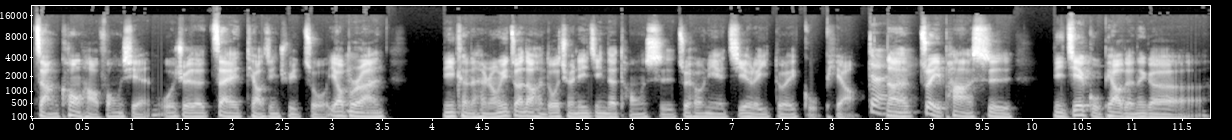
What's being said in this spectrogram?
掌控好风险，我觉得再跳进去做，要不然。你可能很容易赚到很多权利金的同时，最后你也接了一堆股票。对，那最怕是你接股票的那个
